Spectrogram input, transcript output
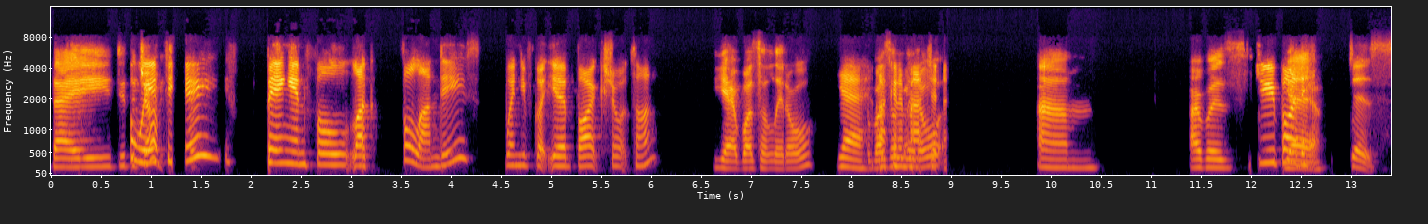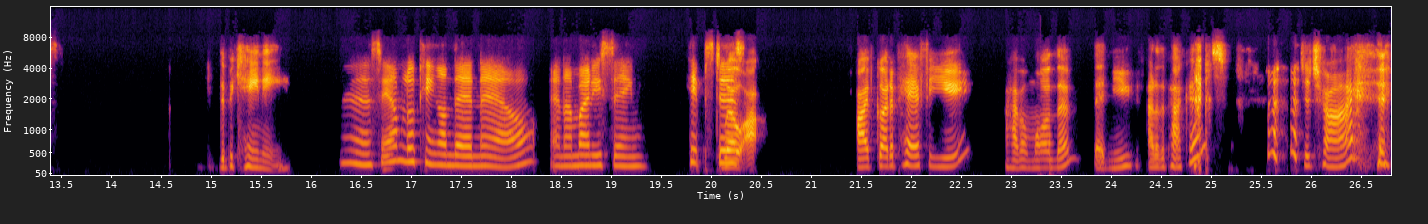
They did the Weird job. for you being in full like full undies when you've got your bike shorts on. Yeah, it was a little. Yeah, It I can imagine. little. Um, I was Do you buy yeah, the hipsters? the bikini. Yeah, see, I'm looking on there now and I'm only seeing hipsters. Well, I, I've got a pair for you. I haven't worn them. They're new out of the packet to try.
